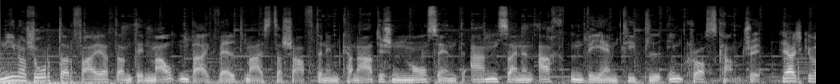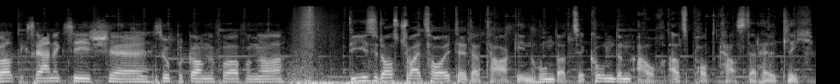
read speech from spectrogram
Nino Schurter feiert an den Mountainbike-Weltmeisterschaften im kanadischen Mont Saint Anne seinen achten WM-Titel im Cross Country. Ja, es war ein gewaltiges Rennen, ist äh, super gegangen von Anfang an. Die Südostschweiz heute, der Tag in 100 Sekunden, auch als Podcast erhältlich.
